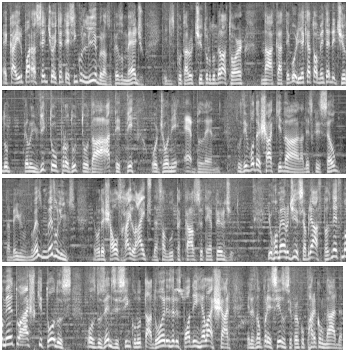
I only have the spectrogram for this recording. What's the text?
é cair para 185 libras, o peso médio, e disputar o título do Bellator na categoria que atualmente é detido pelo invicto produto da ATT, o Johnny Eblen. Inclusive vou deixar aqui na, na descrição, também no mesmo, no mesmo link, eu vou deixar os highlights dessa luta caso você tenha perdido. E o Romero disse, aspas, nesse momento acho que todos os 205 lutadores eles podem relaxar, eles não precisam se preocupar com nada.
